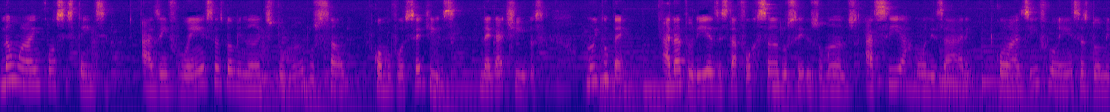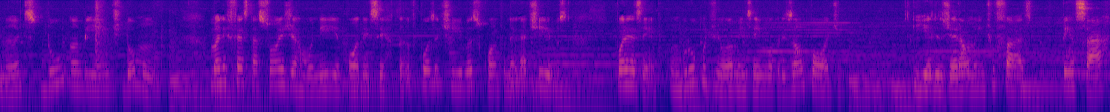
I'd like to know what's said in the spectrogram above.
Não há inconsistência. As influências dominantes do mundo são, como você diz, negativas. Muito bem, a natureza está forçando os seres humanos a se harmonizarem com as influências dominantes do ambiente do mundo. Manifestações de harmonia podem ser tanto positivas quanto negativas. Por exemplo, um grupo de homens em uma prisão pode, e eles geralmente o fazem, pensar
